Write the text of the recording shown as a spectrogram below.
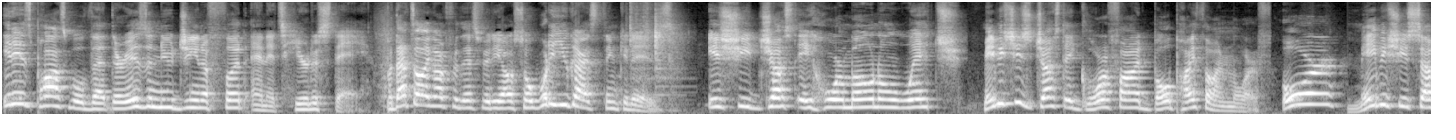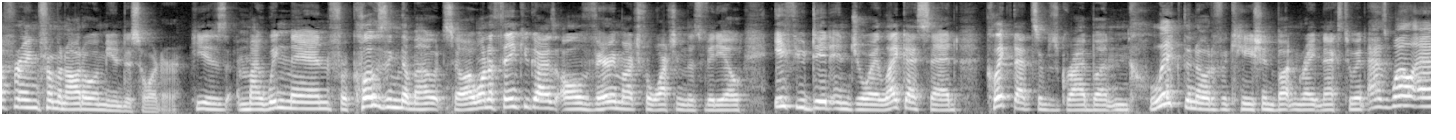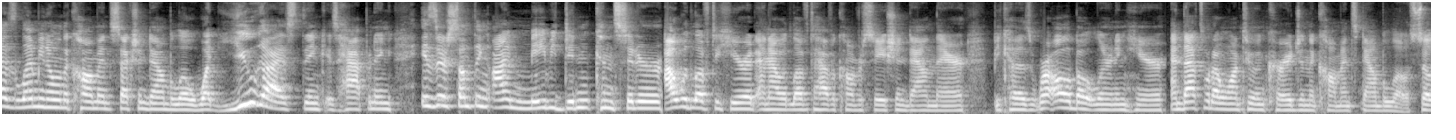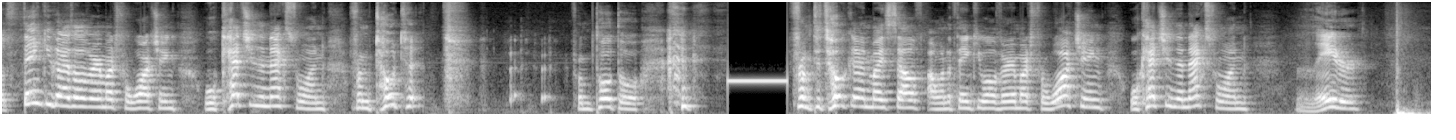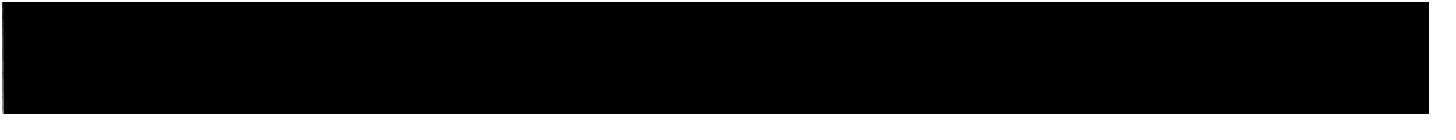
it is possible that there is a new gene afoot and it's here to stay. But that's all I got for this video. So what do you guys think it is? Is she just a hormonal witch? Maybe she's just a glorified ball python morph. Or maybe she's suffering from an autoimmune disorder. He is my wingman for closing them out. So I want to thank you guys all very much for watching this video. If you did enjoy, like I said, click that subscribe button, click the notification button right next to it, as well as let me know in the comments section down below what you guys think is happening. Is there something I maybe didn't consider? I would love to hear it and I would love to have a conversation down there because we're all about learning here and that's what I want to encourage in the comments down below. So thank you guys all very much for watching. We'll catch you in the next one from Toto... from Toto... From Totoka and myself, I want to thank you all very much for watching. We'll catch you in the next one. Later.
